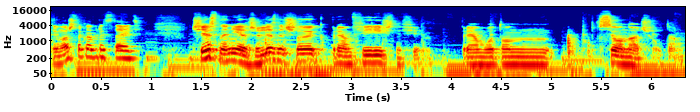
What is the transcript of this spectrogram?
Ты можешь такое представить? Честно, нет, Железный человек прям фееричный фильм. Прям вот он все начал там.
